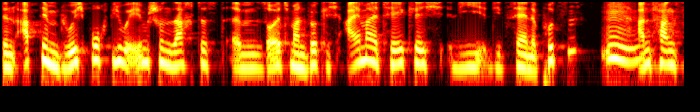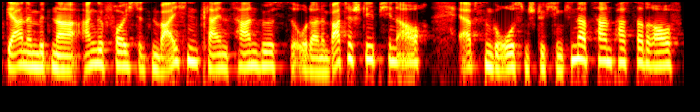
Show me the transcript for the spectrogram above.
Denn ab dem Durchbruch, wie du eben schon sagtest, ähm, sollte man wirklich einmal täglich die die Zähne putzen Mhm. Anfangs gerne mit einer angefeuchteten weichen kleinen Zahnbürste oder einem Wattestäbchen auch, erbsengroßen Stückchen Kinderzahnpasta drauf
